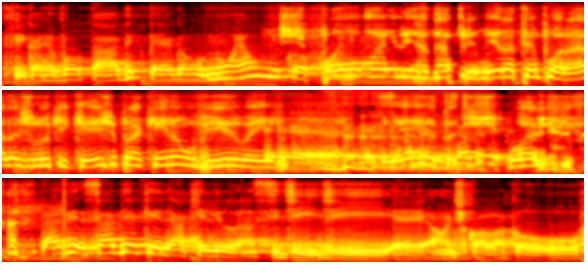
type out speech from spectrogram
fica revoltada e pega. Não é um microfone. Spoiler da primeira temporada de Luke Cage para quem não viu, hein? É, sabe, sabe, sabe, sabe, aquele, aquele lance de, de é, onde coloca o, o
